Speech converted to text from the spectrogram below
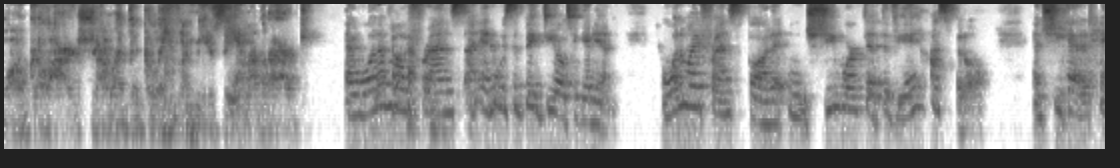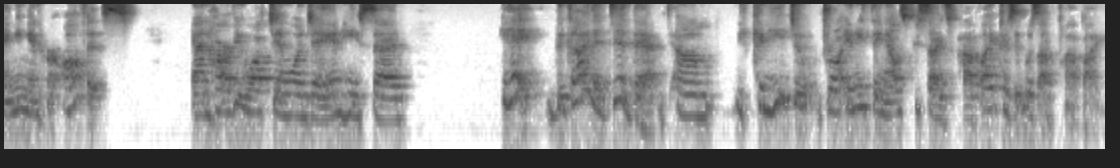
local art show at the Cleveland Museum of Art. And one of my friends, and it was a big deal to get in. One of my friends bought it, and she worked at the VA hospital, and she had it hanging in her office. And Harvey walked in one day, and he said, "Hey, the guy that did that, um, can he do draw anything else besides Popeye? Because it was on Popeye."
